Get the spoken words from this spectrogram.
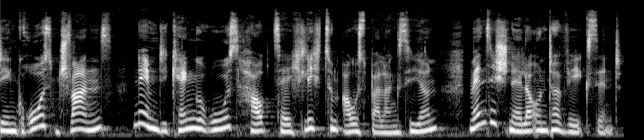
Den großen Schwanz nehmen die Kängurus hauptsächlich zum Ausbalancieren, wenn sie schneller unterwegs sind,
